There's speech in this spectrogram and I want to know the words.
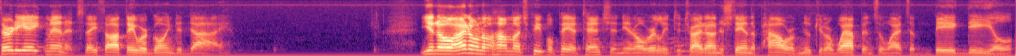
38 minutes, they thought they were going to die. You know, I don't know how much people pay attention, you know, really to try to understand the power of nuclear weapons and why it's a big deal.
